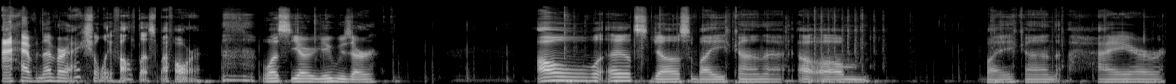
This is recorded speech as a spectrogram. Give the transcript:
I have never actually felt this before. What's your user? Oh, it's just bacon. Uh, um, bacon hair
